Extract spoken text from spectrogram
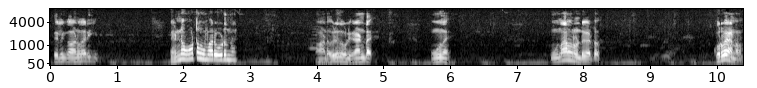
ഇതിലും കാണുമായിരിക്കും. എണ്ണ ഓട്ടകുമാർ ഓടുന്നു? ആടെ ഒരു തുള്ളി രണ്ട് മൂന്ന്. മൂന്നാലെണ്ണമുണ്ട് കേട്ടോ. കുറവാണോ?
